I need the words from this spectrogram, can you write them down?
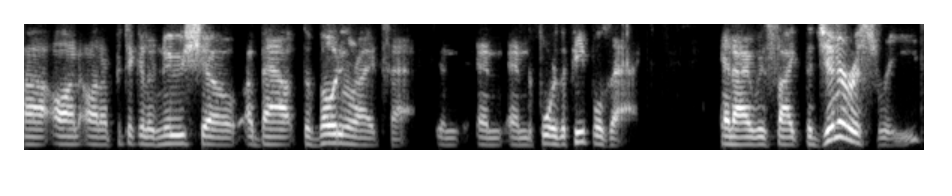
uh, on, on a particular news show about the Voting Rights Act and, and, and the For the People's Act. And I was like, the generous read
